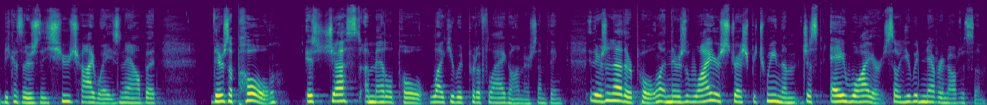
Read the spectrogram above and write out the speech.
because there's these huge highways now, but there's a pole It's just a metal pole, like you would put a flag on or something. There's another pole, and there's a wire stretched between them, just a wire, so you would never notice them.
